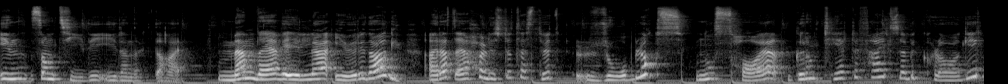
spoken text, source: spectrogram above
inn samtidig i denne økta her. Men det jeg vil gjøre i dag, er at jeg har lyst til å teste ut Roblox. Nå sa jeg garantert det feil, så jeg beklager.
